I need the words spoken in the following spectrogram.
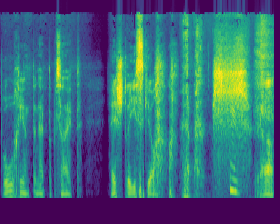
brauche ich. Und dann hat er gesagt, hast 30 Jahre. Ja. ja,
